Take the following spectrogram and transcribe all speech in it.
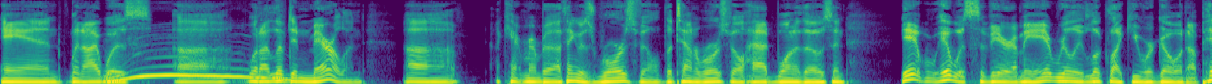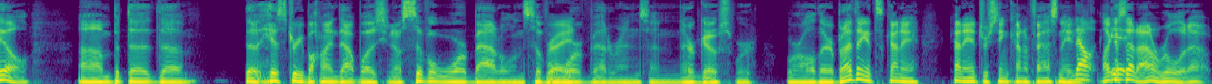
And when I was uh, when I lived in Maryland, uh, I can't remember. I think it was Roarsville. The town of Roarsville had one of those, and it it was severe. I mean, it really looked like you were going uphill. Um, but the the the history behind that was, you know, Civil War battle and Civil Right. War veterans, and their ghosts were were all there. But I think it's kind of kind of interesting, kind of fascinating. Now, like I said, I don't rule it out.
